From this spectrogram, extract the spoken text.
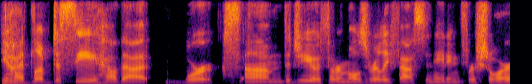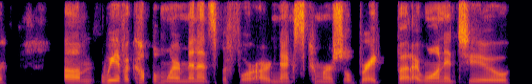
Yeah, I'd love to see how that works. Um, the geothermal is really fascinating for sure. Um, we have a couple more minutes before our next commercial break, but I wanted to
